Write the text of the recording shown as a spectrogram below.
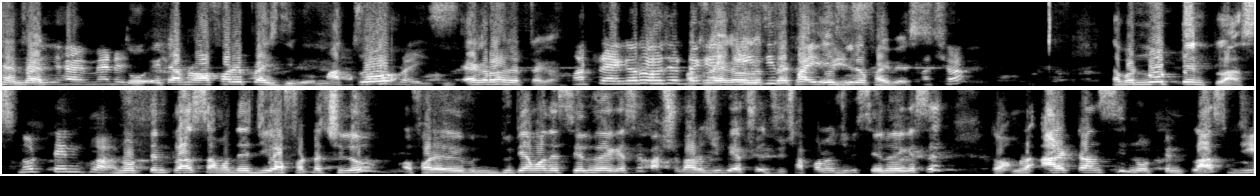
হ্যাঁ, ম্যাট তো এটা আমরা অফারে প্রাইস দিব। মাত্র। এগারো হাজার টাকা। মাত্র এগারো হাজার টাকা এগারো হাজার জিরো টাকা এ জিরো ফাইভ এস আচ্ছা। তারপর note ten plus note ten plus note ten plus আমাদের যে অফারটা ছিল অফারে দুটি আমাদের সেল হয়ে গেছে পাঁচশো বারো জিবি একশো ছাপ্পান্ন জিবি সেল হয়ে গেছে। তো আমরা আরেকটা আনছি নোট টেন প্লাস জি।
